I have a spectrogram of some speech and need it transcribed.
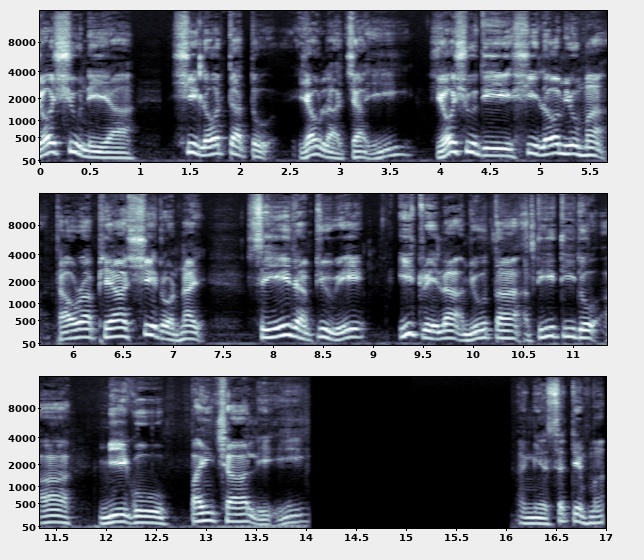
ယောရှုနေရာ ရှိလောတတ်သို့ ရောက်လာကြ၏ယောရှုသည် ရှိလောမြို့မှသာဝရဖျားရှိတော်၌စီရင်တံပြု၍ဣဒရေလအမျိုးသားအသီးသီးတို့အား မြေကို ပိုင်းခြားလေ၏အငယ်7မှ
